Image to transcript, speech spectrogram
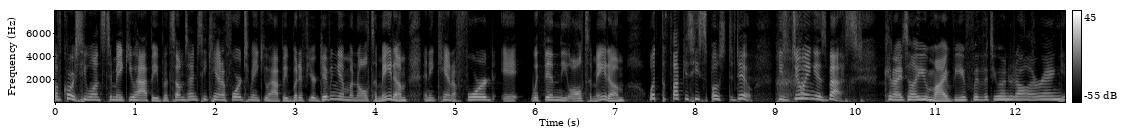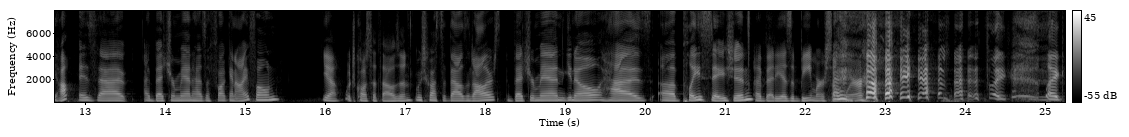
of course he wants to make you happy, but sometimes he can't afford to make you happy. But if you're giving him an ultimatum and he can't afford it within the ultimatum, what the fuck is he supposed to do? He's doing his best. Can I tell you my beef with the two hundred dollar ring? Yeah. Is that I bet your man has a fucking iPhone, Yeah, which costs a thousand. which costs a thousand dollars. I bet your man, you know, has a PlayStation. I bet he has a beamer somewhere. yeah, that's like, like,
